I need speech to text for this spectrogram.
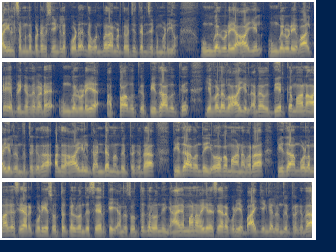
ஆயுள் சம்மந்தப்பட்ட விஷயங்களை கூட இந்த ஒன்பதாம் இடத்தை வச்சு தெரிஞ்சுக்க முடியும். உங்களுடைய ஆயுள் உங்களுடைய வாழ்க்கை அப்படிங்கிறத விட உங்களுடைய அப்பாவுக்கு பிதாவுக்கு எவ்வளவு ஆயுள் அதாவது தீர்க்கமான ஆயுள் இருந்துட்டு இருக்குதா அல்லது ஆயுள் கண்டம் வந்துட்டு இருக்குதா பிதா வந்து யோகமானவரா? பிதா மூலமாக சேரக்கூடிய சொத்துக்கள் வந்து சேர்க்கை. அந்த சொத்துக்கள் வந்து நியாயமான வகையில் சேரக்கூடிய பாக்கியங்கள் இருந்துட்டு இருக்குதா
